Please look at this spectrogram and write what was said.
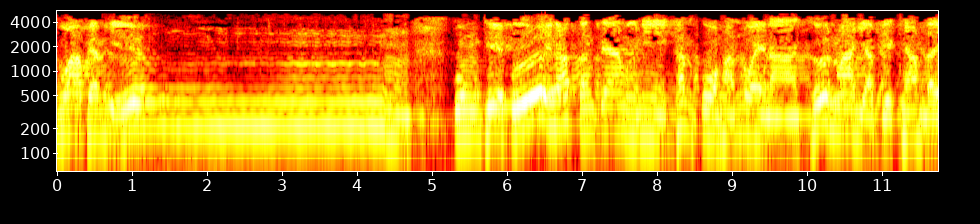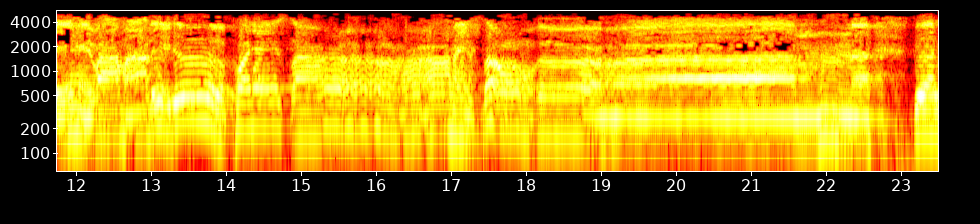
ทั่วแผ่นดิน รุงเทพเอ้ยนับตั้งแต่มือนี้ขั้นกูหันไว้นาขึ้นมาอย่าเปียกยามใดให้ว่ามาเลยเด้อพ่อใหญ่สาให้เศร้าเออ เกิน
